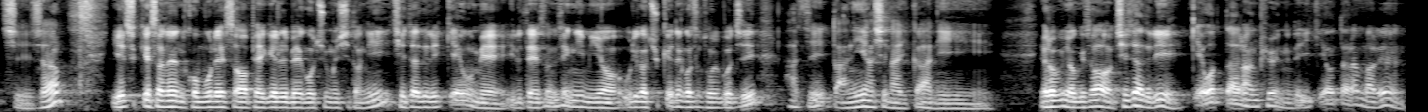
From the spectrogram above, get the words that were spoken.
시작. 예수께서는 고물에서 베개를 메고 주무시더니 제자들이 깨우매 이르되 선생님이여 우리가 죽게 된 것을 돌보지 하지 아니하시나이까 하니 여러분 여기서 제자들이 깨웠다라는 표현인데 이 깨웠다란 말은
